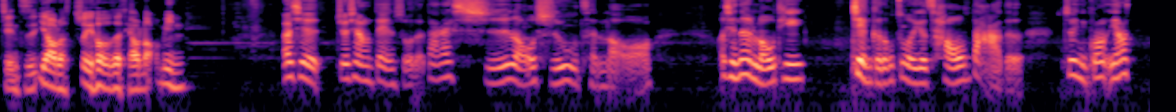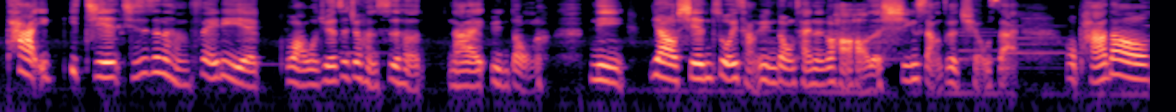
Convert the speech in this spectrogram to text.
简直要了最后这条老命，而且就像 Dan 说的，大概十楼、十五层楼哦，而且那个楼梯间隔都做一个超大的，所以你光你要踏一一阶，其实真的很费力耶。哇，我觉得这就很适合拿来运动了。你要先做一场运动，才能够好好的欣赏这个球赛。我爬到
